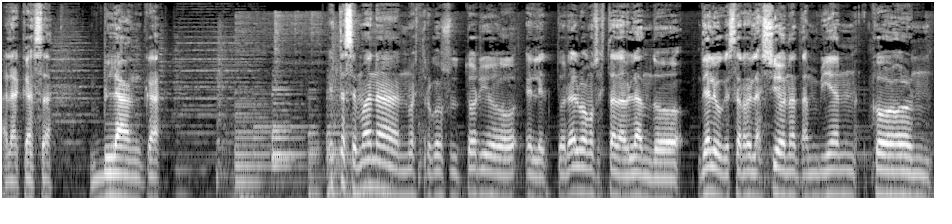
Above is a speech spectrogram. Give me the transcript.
a la Casa Blanca. Esta semana en nuestro consultorio electoral vamos a estar hablando de algo que se relaciona también con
